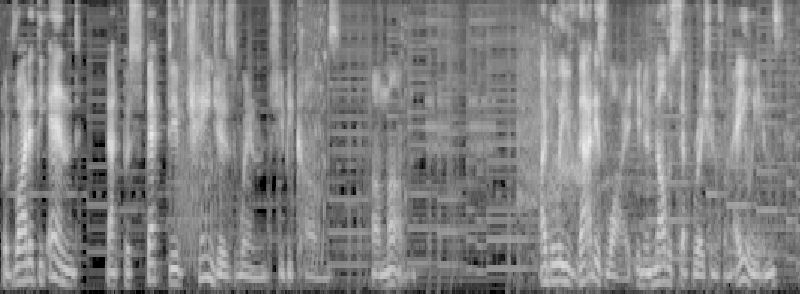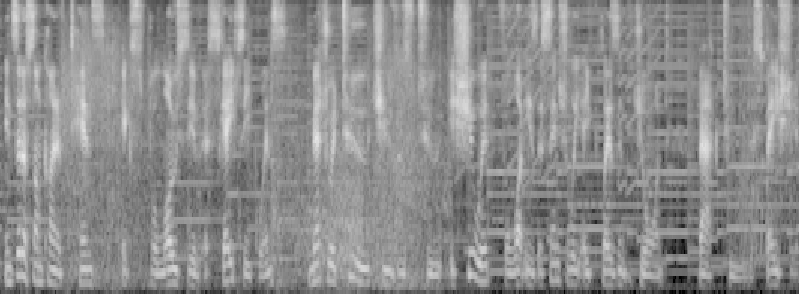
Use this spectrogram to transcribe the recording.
but right at the end, that perspective changes when she becomes a mum. I believe that is why, in another separation from aliens, instead of some kind of tense, explosive escape sequence, Metroid 2 chooses to issue it for what is essentially a pleasant jaunt back to the spaceship.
